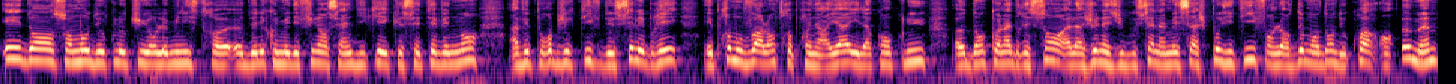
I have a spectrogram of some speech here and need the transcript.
Et dans son mot de clôture, le ministre euh, de l'économie et des finances a indiqué que cet événement avait pour objectif de célébrer et promouvoir l'entrepreneuriat. Il a conclu euh, donc en adressant à la jeunesse djiboutienne un message positif en leur demandant de croire en eux-mêmes,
